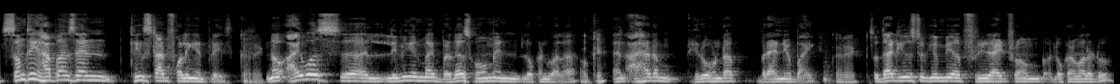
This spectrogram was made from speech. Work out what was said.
something happens and things start falling in place. Correct. Now I was uh, living in my brother's home in Lokhandwala, Okay. and I had a Hero Honda brand new bike. Correct. So that used to give me a free ride from Lokhandwala to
